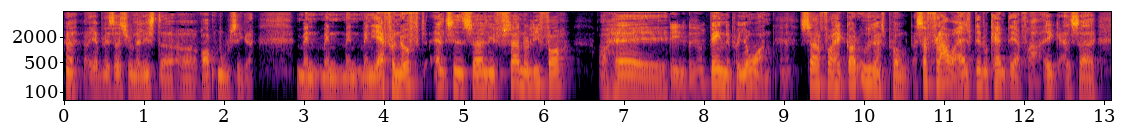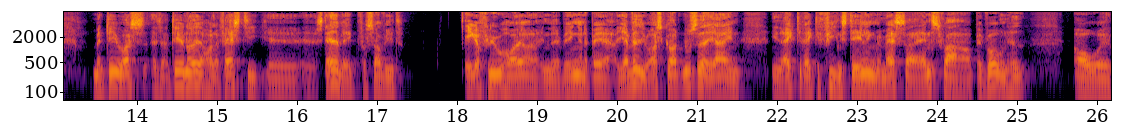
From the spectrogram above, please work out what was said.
og jeg blev så journalist og rockmusiker. Men, men, men, men ja, fornuft altid sørg, lige, sørg nu lige for og have Benene på jorden. benene på jorden. Ja. Så for at have et godt udgangspunkt, og så flager alt det, du kan derfra. Ikke? Altså, men det er jo også, altså, det er jo noget, jeg holder fast i øh, øh stadigvæk for så vidt. Ikke at flyve højere, end øh, vingerne bærer. Og jeg ved jo også godt, nu sidder jeg i en, i en rigtig, rigtig fin stilling med masser af ansvar og bevågenhed og, øh,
